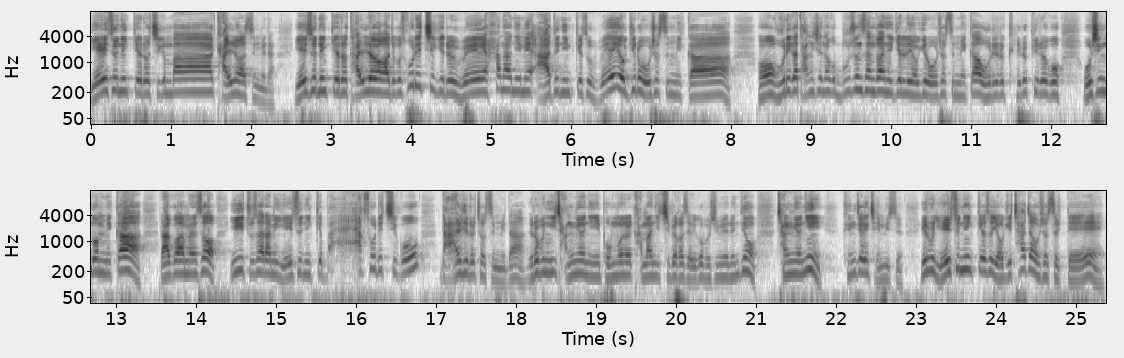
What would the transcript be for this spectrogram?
예수님께로 지금 막 달려왔습니다. 예수님께로 달려와 가지고 소리치기를 왜 하나님의 아드님께서 왜 여기로 오셨습니까? 어, 우리가 당신하고 무슨 상관이길래 여기로 오셨습니까? 우리를 괴롭히려고 오신 겁니까? 라고 하면서 이 두 사람이 예수님께 막 소리치고 난리를 쳤습니다. 여러분 이 장면이 본문을 가만히 집에 가서 읽어보시면은요 장면이 굉장히 재미있어요. 여러분 예수님께서 여기 찾아오셨을 때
